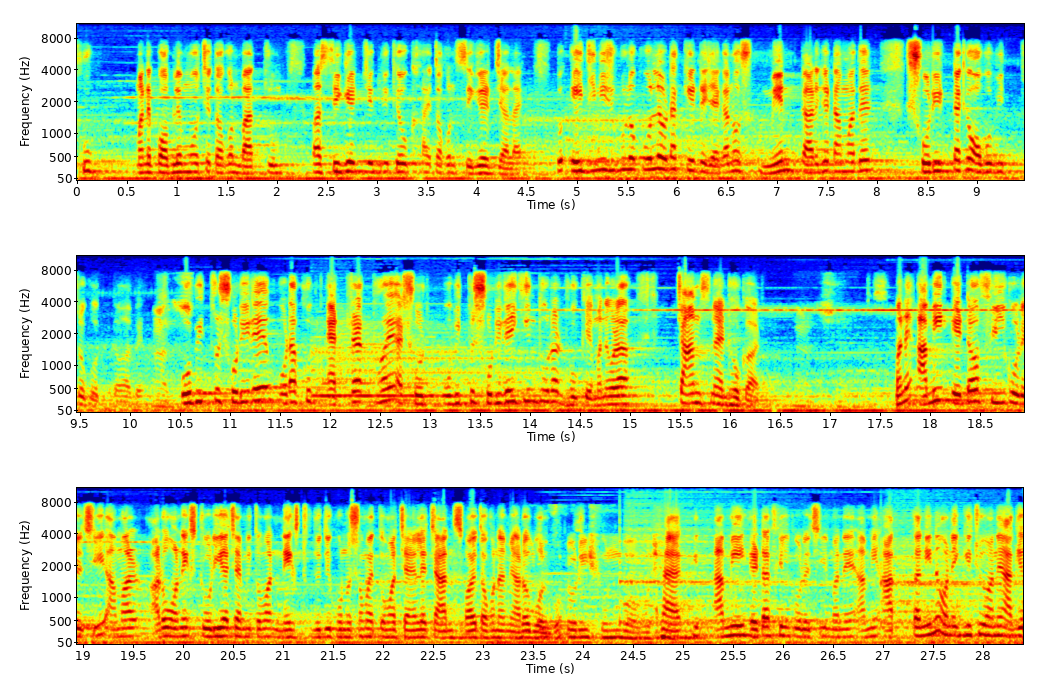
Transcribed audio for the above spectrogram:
খুব মানে প্রবলেম হচ্ছে তখন বাথরুম বা সিগারেট যদি কেউ খায় তখন সিগারেট জ্বালায়। তো এই জিনিসগুলো করলে ওটা কেটে যায় কারণ মেন টার্গেট আমাদের শরীরটাকে অপবিত্র করতে হবে। আচ্ছা। পবিত্র শরীরে ওরা খুব অ্যাট্রাক্ট হয় আর পবিত্র শরীরেই কিন্তু ওরা ঢোকে মানে ওরা চান্স নেয় ঢোকার। মানে আমি এটাও ফিল করেছি আমার আরও অনেক স্টোরি আছে আমি তোমার নেক্সট যদি কোনো সময় তোমার চ্যানেলে চান্স হয় তখন আমি আরও বলব। স্টোরি শুনব হ্যাঁ আমি এটা ফিল করেছি মানে আমি আত্মা নিয়ে না অনেক কিছু মানে আগে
